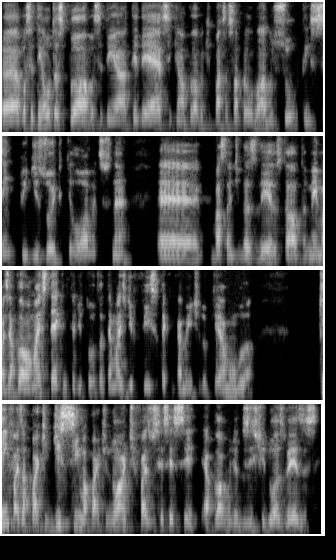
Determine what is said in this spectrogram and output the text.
Uh, você tem outras provas, você tem a TDS, que é uma prova que passa só pelo lado sul, tem 118 quilômetros, né? é, bastante brasileiros tal também, mas é a prova mais técnica de todas, até mais difícil tecnicamente do que a Mont Blanc. Quem faz a parte de cima, a parte norte, faz o CCC. É a prova onde eu desisti duas vezes,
